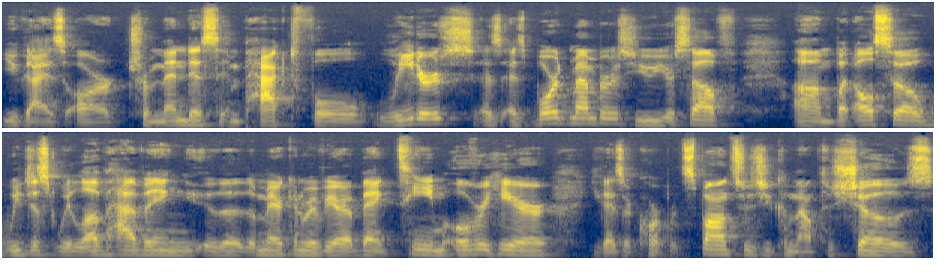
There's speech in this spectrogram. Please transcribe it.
You guys are tremendous, impactful leaders as, as board members. You yourself, um, but also we just we love having the, the American Riviera Bank team over here. You guys are corporate sponsors. You come out to shows,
